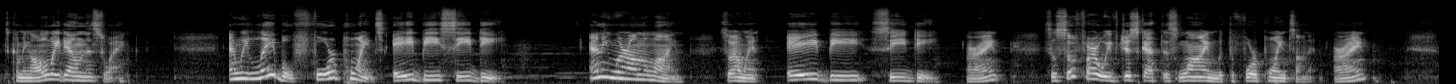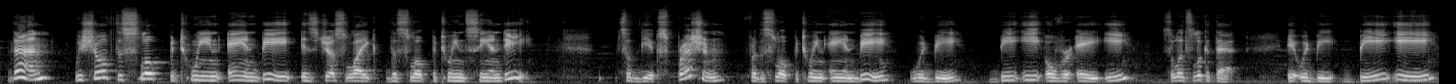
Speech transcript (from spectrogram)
It's coming all the way down this way. And we label four points, A, B, C, D, anywhere on the line. So I went A, B, C, D, all right? So, so far we've just got this line with the four points on it, all right? Then we show if the slope between A and B is just like the slope between C and D. So the expression for the slope between A and B would be BE over AE so let's look at that. It would be BE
